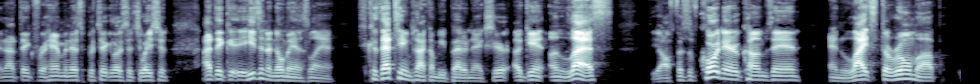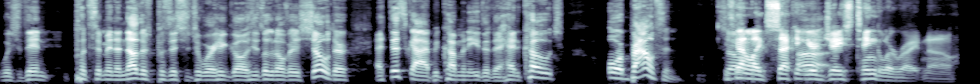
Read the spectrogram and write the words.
And I think for him in this particular situation, I think he's in a no man's land because that team's not going to be better next year. Again, unless the offensive coordinator comes in and lights the room up, which then puts him in another position to where he goes, he's looking over his shoulder at this guy becoming either the head coach or bouncing. So, he's kind of like second year uh, Jayce Tingler right now.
